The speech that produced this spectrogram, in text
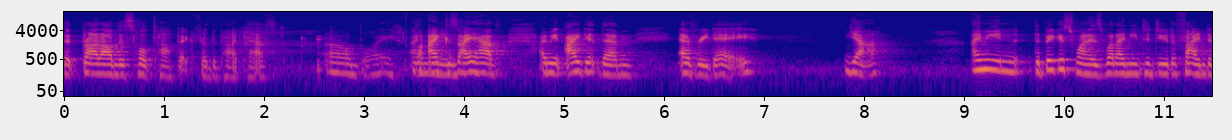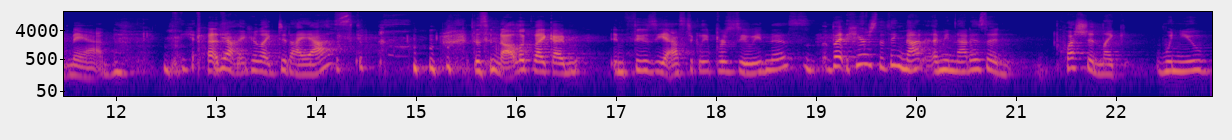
that brought on this whole topic for the podcast? oh boy I because I, have, I mean, I get them every day. yeah i mean The biggest one is what I need to do to find a man. But yeah you're like did i ask Does it not look like I'm enthusiastically pursuing this? But here's the thing that I mean that is a question like when you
